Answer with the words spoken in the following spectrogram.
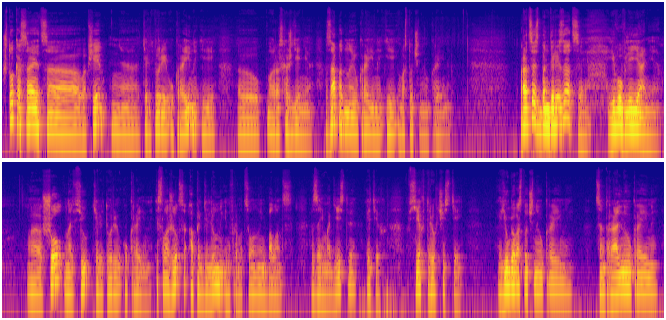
Что касается вообще территории Украины и расхождения Западной Украины и Восточной Украины. Процесс бандеризации, его влияние Э, шел на всю территорию Украины и сложился определенный информационный баланс взаимодействия этих всех трех частей. Юго-восточной Украины, центральной Украины, э,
